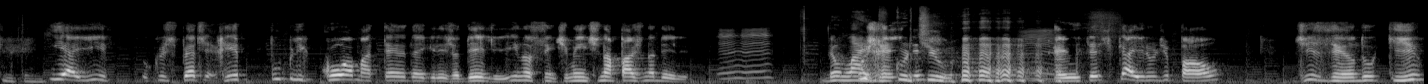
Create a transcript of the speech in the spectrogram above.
Entendi. E aí, o Chris Pratt republicou a matéria da igreja dele, inocentemente, na página dele. Uhum. Deu um like, haters, curtiu. haters caíram de pau dizendo que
